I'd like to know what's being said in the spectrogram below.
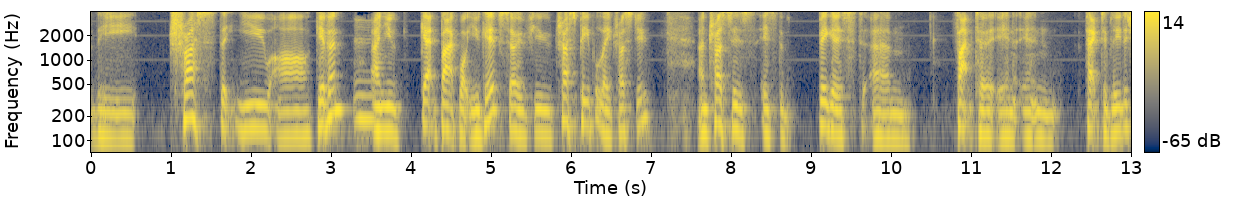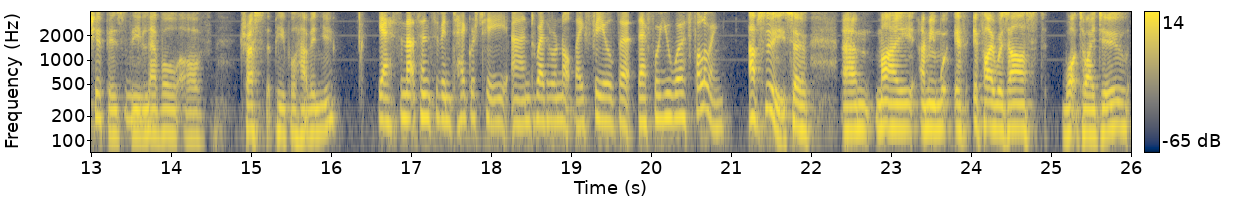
the trust that you are given, mm. and you get back what you give. So if you trust people, they trust you, and trust is is the biggest um, factor in in effective leadership. Is mm. the level of trust that people have in you. Yes, and that sense of integrity and whether or not they feel that therefore you're worth following. Absolutely. So, um, my, I mean, if, if I was asked, what do I do?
